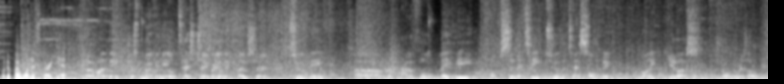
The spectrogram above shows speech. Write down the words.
What if I wanna start yet? Don't mind me, just moving the old test chamber a little bit closer to me. Um, had a thought maybe proximity to the test solving might give us stronger results.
